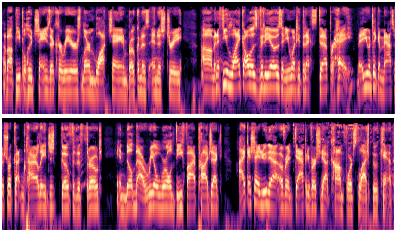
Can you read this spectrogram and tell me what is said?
about people who changed their careers, learned blockchain, broke in this industry. Um, and if you like all those videos and you want to take the next step, or hey, maybe you want to take a master shortcut entirely, just go for the throat and build that real world DeFi project. I can show you to do that over at dappuniversity.com forward slash bootcamp.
